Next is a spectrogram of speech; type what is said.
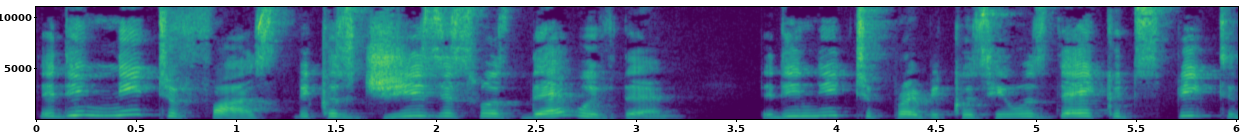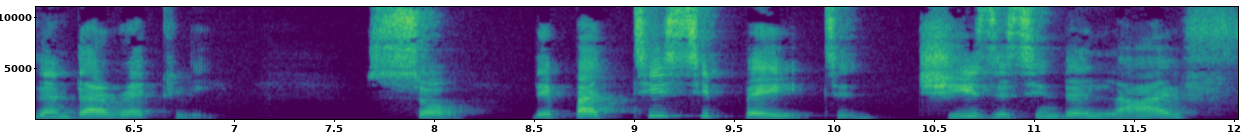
they didn't need to fast because Jesus was there with them. They didn't need to pray because he was there, he could speak to them directly. So they participate Jesus in their life.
